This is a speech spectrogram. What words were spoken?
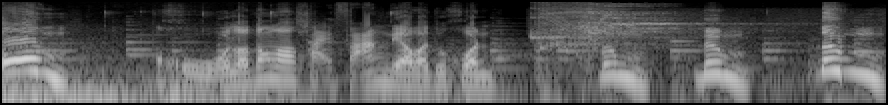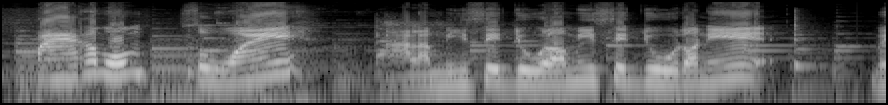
ตุ้มโอ้โหเราต้องรอสายฟ้างเดียวว่ะทุกคนตึ้มดึมดึมแตกครับผม สวยอ่าเรามีสิทธิ์อยู่เรามีสิทธิ์อยู่ตอนนี้ เว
